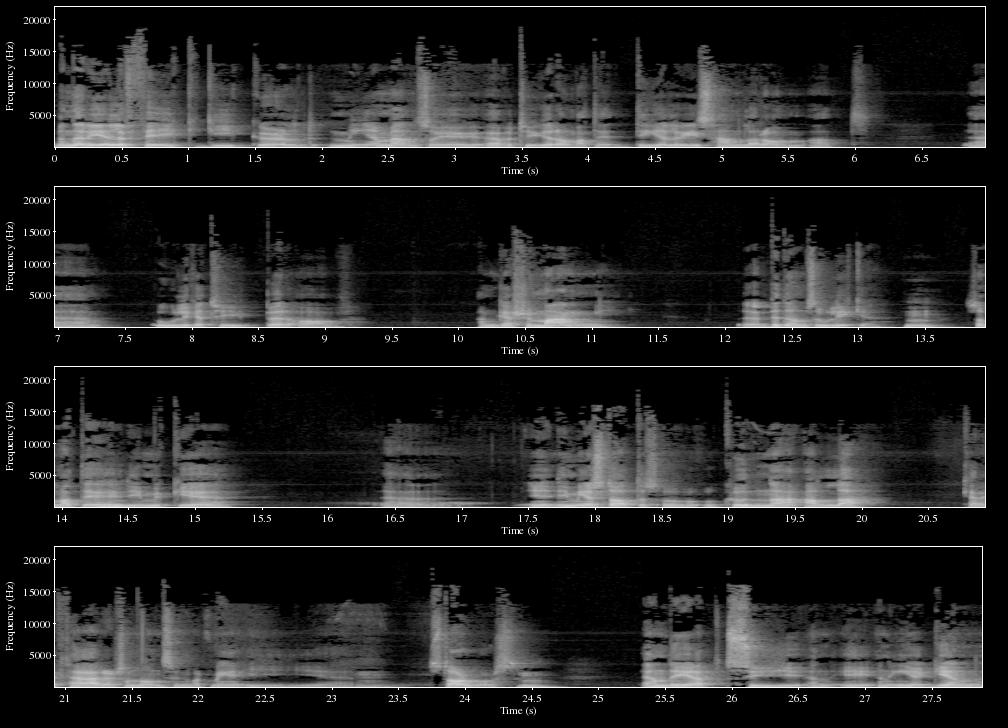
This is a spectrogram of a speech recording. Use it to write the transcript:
Men när det gäller fake geek girl-memen så är jag ju övertygad om att det delvis handlar om att eh, olika typer av engagemang eh, bedöms olika. Som att det, det är mycket eh, det är mer status att, att kunna alla karaktärer som någonsin varit med i eh, Star Wars. Än det är att sy en, e- en egen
